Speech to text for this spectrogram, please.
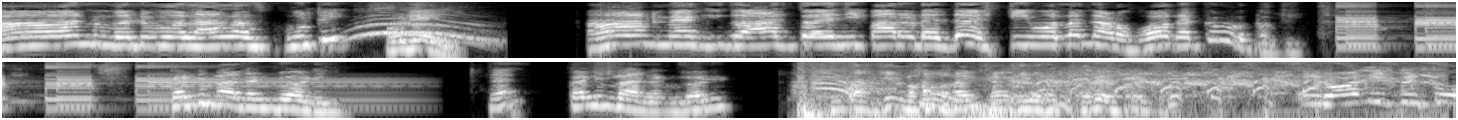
આન મનમાં લાલચ ફૂટી ઉડે આન મેં કીધું આજ તો એની મારે દસ ટીમો લગાડો હો તે કરોડપતિ. કડી મારે દોડી? હે? કડી મારે દોડી? બાકી બાબા ઈ રોની પીતું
